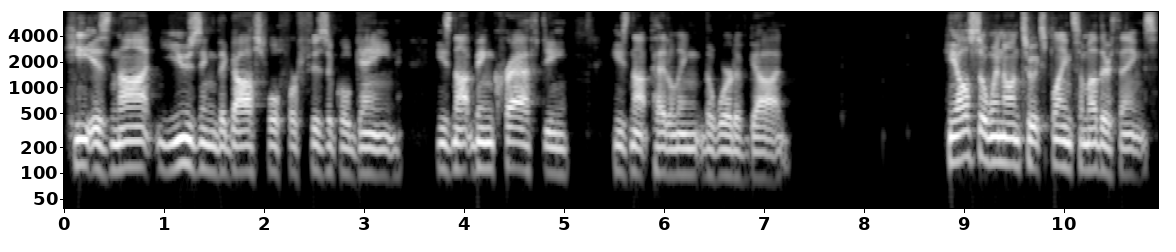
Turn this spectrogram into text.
he is not using the gospel for physical gain. He's not being crafty. He's not peddling the word of God. He also went on to explain some other things.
